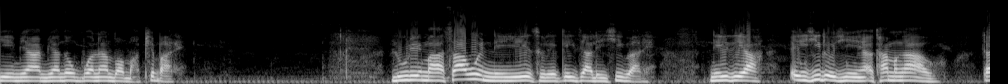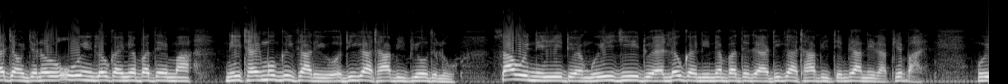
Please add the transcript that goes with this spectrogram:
ကြီးများအများဆုံးပွင့်လန်းသွားမှာဖြစ်ပါတယ် လူတွေမှာစားဝတ်နေရေးဆိုတဲ့ကိစ္စလေးရှိပါတယ်နေစရာအိမ်ရှိလို့ရှိရင်အခမ်းမငါဘူးဒါကြောင့်ကျွန်တော်တို့အိုးအိမ်လောက်ကိုင်းတဲ့ပတ်သက်မှာနေထိုင်မှုကိစ္စတွေကိုအဓိကထားပြီးပြောသလိုစားဝတ်နေရေးအတွက်ငွေကြီးအတွက်အလောက်ကိုင်းနေတဲ့ပတ်သက်တဲ့အဓိကထားပြီးတင်ပြနေတာဖြစ်ပါတယ်ငွေ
